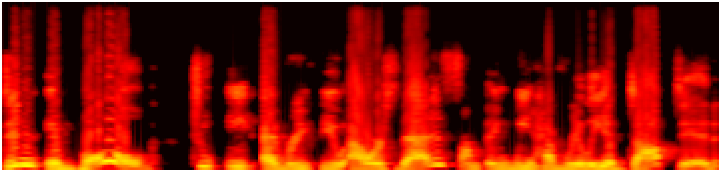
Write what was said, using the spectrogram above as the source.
didn't evolve to eat every few hours. That is something we have really adopted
